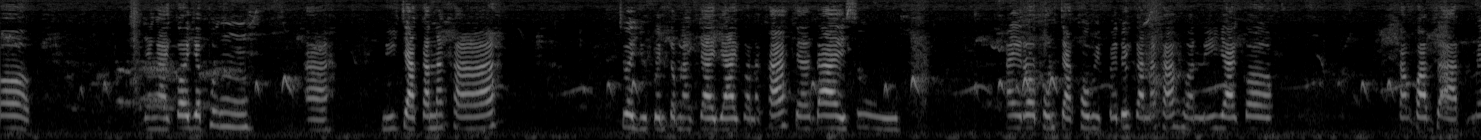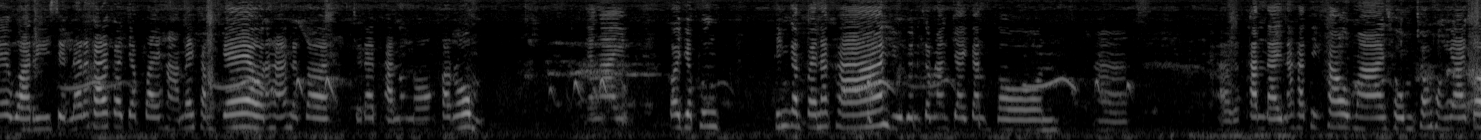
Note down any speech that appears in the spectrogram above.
ก็ยังไงก็อย่าเพิ่งอ่าหนีจากกันนะคะ ช่วยอยู่เป็นกำลังใจยายก่อนนะคะ จะได้สู้ให้เราพ้นจากโควิดไปด้วยกันนะคะ วันนี้ยายก็ทำความสะอาดแม่วารีเสร็จแล้วนะคะก็จะไปหาแม่คำแก้วนะคะ แล้วก็จะได้พาน้องๆเข้าร่มยังไงก็จะพึ่งทิ้งกันไปนะคะ อยู่เป็นกำลังใจกันก่อนอ่าอ่าท่านใดนะคะที่เข้ามาชมช่องของยายก็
